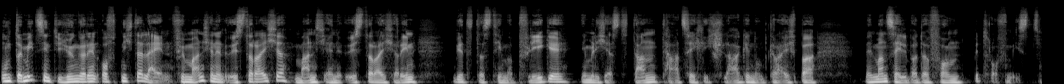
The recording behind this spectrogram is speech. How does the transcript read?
und damit sind die Jüngeren oft nicht allein. Für manch einen Österreicher, manch eine Österreicherin wird das Thema Pflege nämlich erst dann tatsächlich schlagend und greifbar, wenn man selber davon betroffen ist.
